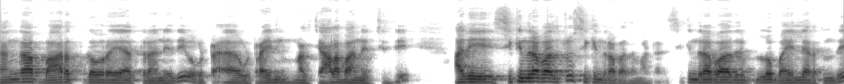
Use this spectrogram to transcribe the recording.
గంగా భారత్ గౌరవయాత్ర అనేది ఒక ఒక ట్రైన్ నాకు చాలా బాగా నచ్చింది. అది సికింద్రాబాద్ టు సికింద్రాబాద్ అనమాట సికింద్రాబాద్లో బయలుదేరుతుంది.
